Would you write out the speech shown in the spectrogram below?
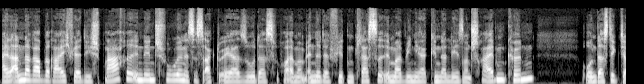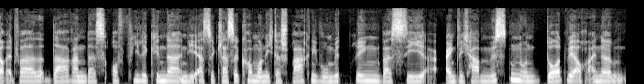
Ein anderer Bereich wäre die Sprache in den Schulen. Es ist aktuell ja so, dass vor allem am Ende der vierten Klasse immer weniger Kinder lesen und schreiben können. Und das liegt ja auch etwa daran, dass oft viele Kinder in die erste Klasse kommen und nicht das Sprachniveau mitbringen, was sie eigentlich haben müssten. Und dort wäre auch eine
